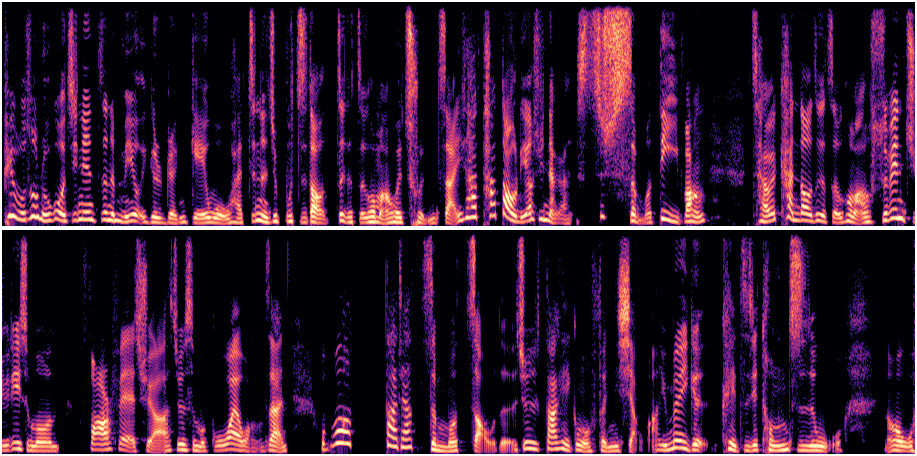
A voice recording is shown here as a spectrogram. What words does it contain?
譬如说，如果今天真的没有一个人给我，我还真的就不知道这个折扣码会存在，因为他他到底要去哪个是什么地方才会看到这个折扣码？我随便举例，什么 Farfetch 啊，就是什么国外网站，我不知道大家怎么找的，就是大家可以跟我分享啊，有没有一个可以直接通知我，然后我。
